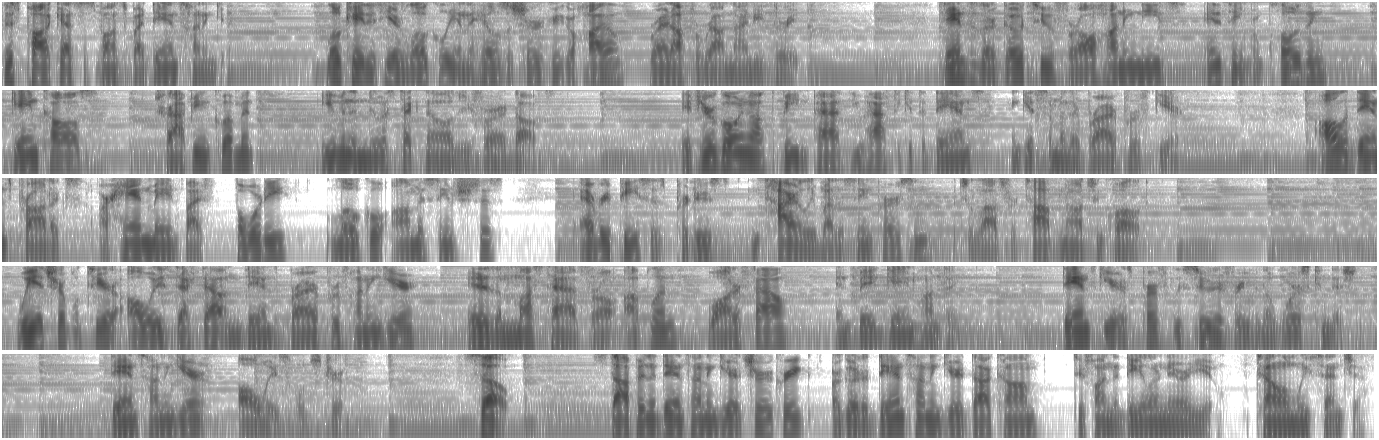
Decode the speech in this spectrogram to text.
This podcast is sponsored by Dan's Hunting Gear, located here locally in the hills of Sugar Creek, Ohio, right off of Route 93. Dan's is our go to for all hunting needs, anything from clothing, game calls, trapping equipment, even the newest technology for our dogs. If you're going off the beaten path, you have to get to Dan's and get some of their briarproof gear. All of Dan's products are handmade by 40 local Amish seamstresses. Every piece is produced entirely by the same person, which allows for top notch and quality. We at Triple T are always decked out in Dan's briarproof hunting gear. It is a must have for all upland, waterfowl, and big game hunting. Dan's gear is perfectly suited for even the worst conditions. Dan's hunting gear always holds true. So, stop into Dan's Hunting Gear at Sugar Creek or go to danshuntinggear.com to find a dealer near you. Tell them we sent you.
